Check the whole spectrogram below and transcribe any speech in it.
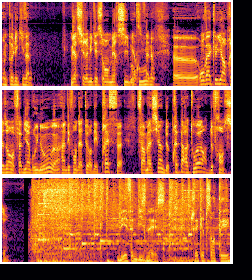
un peu l'équivalent. Merci Rémi Tesson, merci beaucoup. on va accueillir en présent Fabien Bruno, un des fondateurs des PREF, pharmaciens de préparatoire de France. BFM Business, check-up santé,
